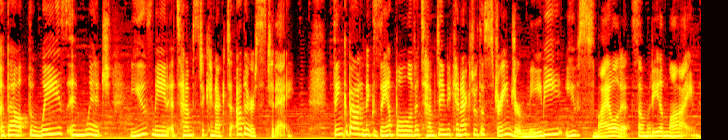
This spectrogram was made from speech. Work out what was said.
about the ways in which you've made attempts to connect to others today. Think about an example of attempting to connect with a stranger. Maybe you smiled at somebody in line.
